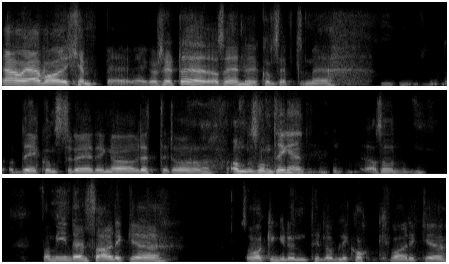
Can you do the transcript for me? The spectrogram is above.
Ja, og jeg var kjempeengasjert. Altså hele Mm. konseptet med dekonstruering av retter og alle sånne ting. Altså, for min del så er det ikke Så var ikke grunnen til å bli kokk var ikke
